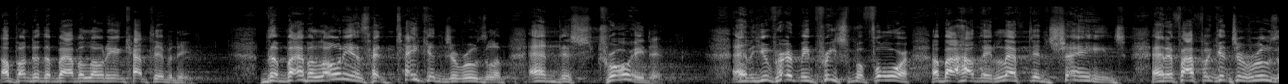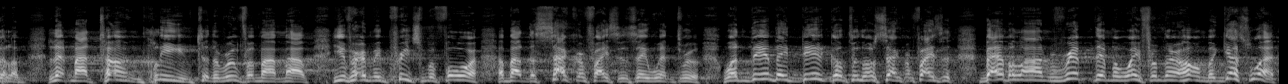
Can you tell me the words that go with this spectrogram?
up under the Babylonian captivity. The Babylonians had taken Jerusalem and destroyed it. And you've heard me preach before about how they left in chains. And if I forget Jerusalem, let my tongue cleave to the roof of my mouth. You've heard me preach before about the sacrifices they went through. Well, then they did go through those sacrifices. Babylon ripped them away from their home. But guess what?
